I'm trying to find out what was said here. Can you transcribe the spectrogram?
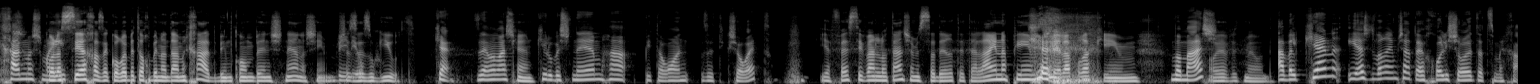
חד משמעית. כל השיח הזה קורה בתוך בן אדם אחד, במקום בין שני אנשים, שזה בדיוק. זוגיות. כן, זה ממש, כן. כאילו בשניהם הפתרון זה תקשורת. יפה, סיוון לוטן, שמסדרת את הליינאפים כן. של הפרקים. ממש. אוהבת מאוד. אבל כן, יש דברים שאתה יכול לשאול את עצמך.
